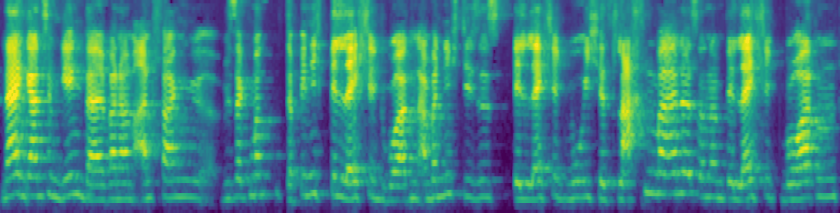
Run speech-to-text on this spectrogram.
Nein, ganz im Gegenteil, weil am Anfang, wie sagt man, da bin ich belächelt worden, aber nicht dieses belächelt, wo ich jetzt lachen meine, sondern belächelt worden,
